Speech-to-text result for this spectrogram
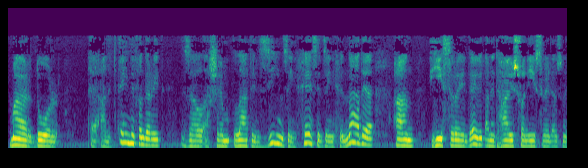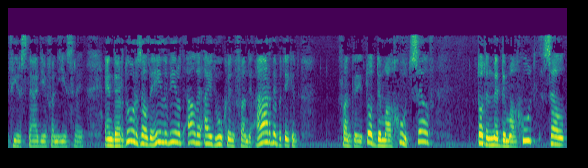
maar door aan het einde van de rit zal Hashem laten zien zijn geest, zijn genade aan Israël, duidelijk aan het huis van Israël, als een vier stadia van Israël. En daardoor zal de hele wereld, alle uithoeken van de aarde, betekent van de, tot de malgoed zelf, tot en met de malgoed, zal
